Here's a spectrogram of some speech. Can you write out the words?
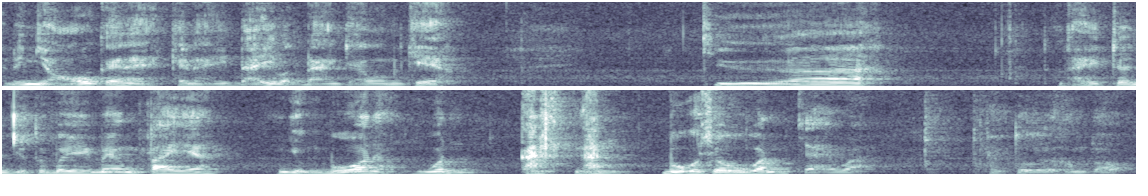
thì nó nhổ cái này cái này đẩy bật đạn chạy qua bên kia. Chứ à, tôi thấy trên youtube mấy ông tây á dùng búa nè quấn cạnh ngành búa cao su quánh chạy qua. Theo tôi là không tốt.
